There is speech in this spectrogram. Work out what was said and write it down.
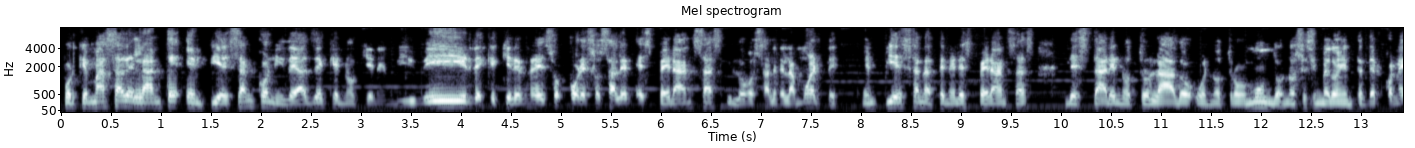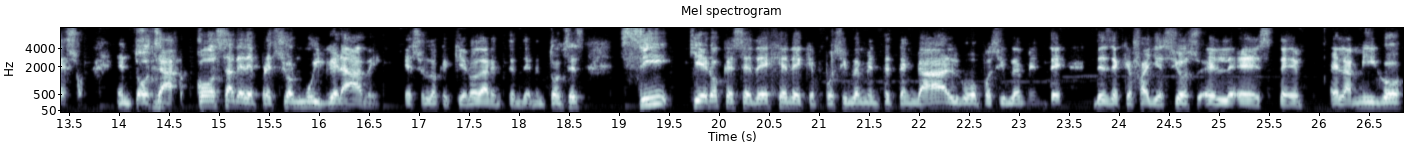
porque más adelante empiezan con ideas de que no quieren vivir, de que quieren eso, por eso salen esperanzas y luego sale la muerte. Empiezan a tener esperanzas de estar en otro lado o en otro mundo. No sé si me doy a entender con eso. Entonces, cosa de depresión muy grave. Eso es lo que quiero dar a entender. Entonces, sí quiero que se deje de que posiblemente tenga algo, posiblemente desde que falleció el, este, el amigo,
